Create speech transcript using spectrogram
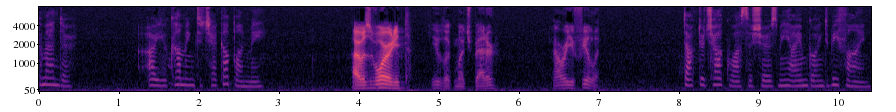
Commander, are you coming to check up on me? I was worried. You look much better. How are you feeling? Dr. Chakwas assures me I am going to be fine.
